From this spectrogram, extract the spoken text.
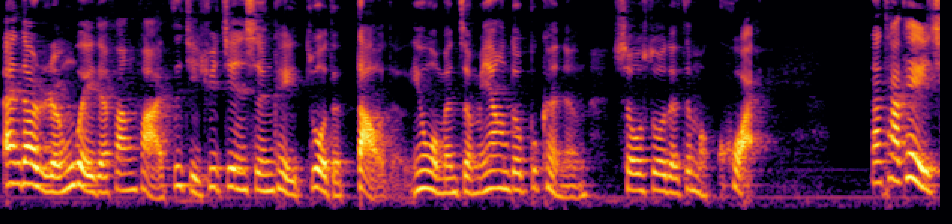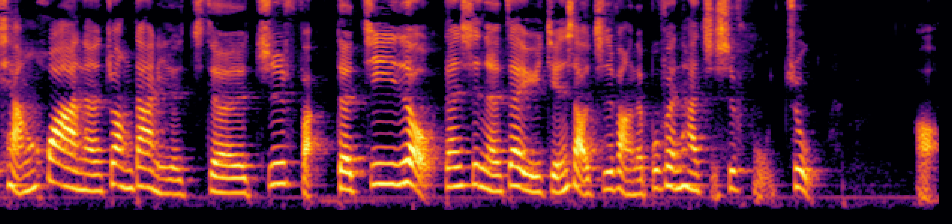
按照人为的方法自己去健身可以做得到的，因为我们怎么样都不可能收缩的这么快。那它可以强化呢，壮大你的的脂肪的肌肉，但是呢，在于减少脂肪的部分，它只是辅助。哦，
